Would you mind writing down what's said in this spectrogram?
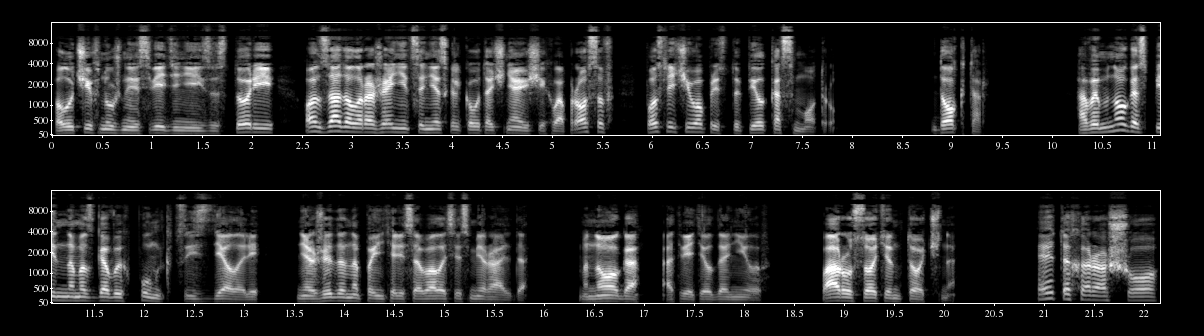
Получив нужные сведения из истории, он задал роженице несколько уточняющих вопросов, после чего приступил к осмотру. «Доктор, а вы много спинномозговых пункций сделали?» — неожиданно поинтересовалась Эсмеральда. «Много», — ответил Данилов. «Пару сотен точно». «Это хорошо»,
